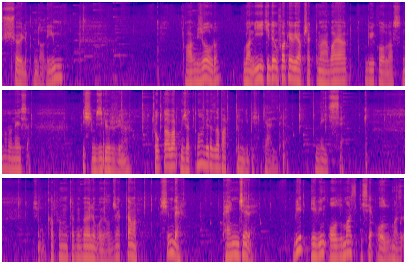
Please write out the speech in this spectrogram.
Şöyle bunu da alayım. Abi güzel oldu. Ulan iyi ki de ufak ev yapacaktım ha. Bayağı büyük oldu aslında da neyse. İşimizi görür ya. Çok da abartmayacaktım ama biraz abarttım gibi geldi. Neyse. Şimdi kapının tabi böyle boyu olacak. Tamam. Şimdi pencere. Bir evin olmaz ise olmazı.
